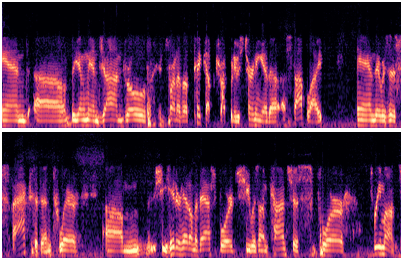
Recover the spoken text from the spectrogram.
and uh, the young man John drove in front of a pickup truck when he was turning at a, a stoplight, and there was this accident where um, she hit her head on the dashboard. She was unconscious for three months,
